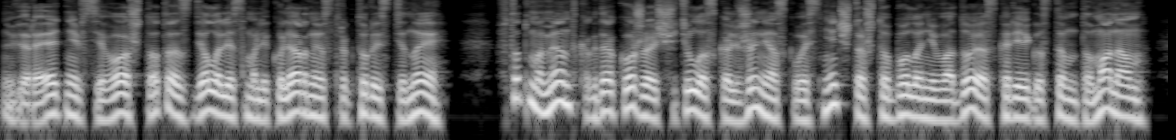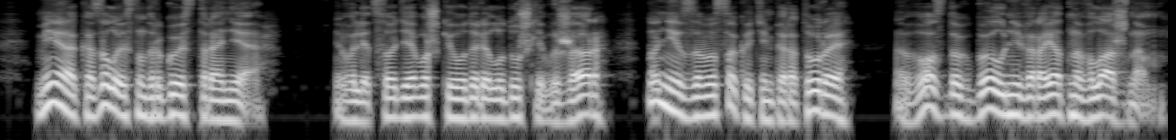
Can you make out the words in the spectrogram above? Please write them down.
Вероятнее всего, что-то сделали с молекулярной структурой стены. В тот момент, когда кожа ощутила скольжение сквозь нечто, что было не водой, а скорее густым туманом, Мия оказалась на другой стороне. В лицо девушки ударил удушливый жар, но не из-за высокой температуры. Воздух был невероятно влажным.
